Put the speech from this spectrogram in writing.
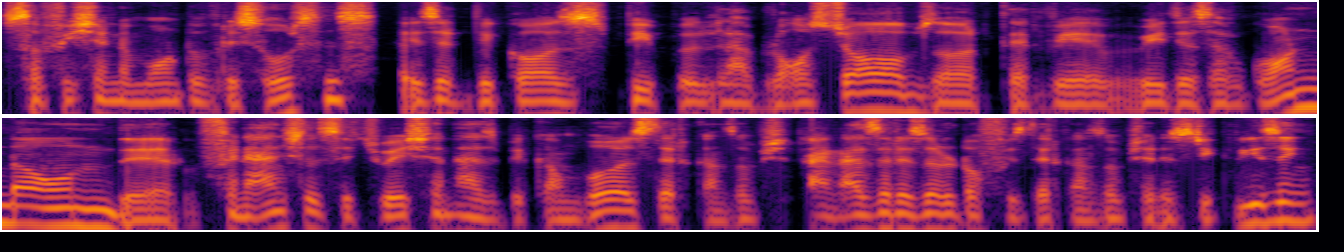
sufficient amount of resources? Is it because people have lost jobs or their wages have gone down? Their financial situation has become worse. Their consumption, and as a result of which, their consumption is decreasing.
